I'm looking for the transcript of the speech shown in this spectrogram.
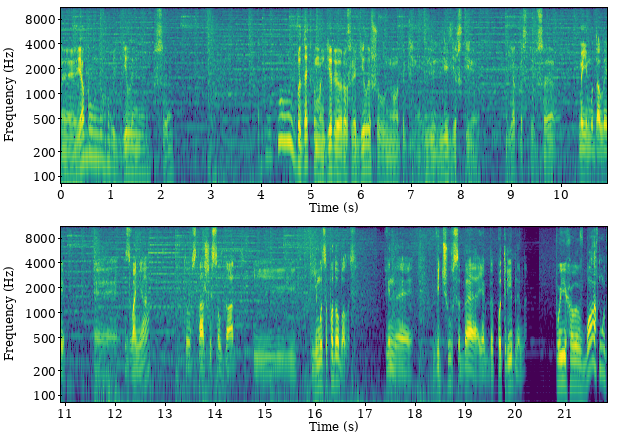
Е, Я був у нього в відділенні, все. Ну, видать, командири розгляділи, що у нього такі лідерські якості, все. Ми йому дали е, звання, тобто старший солдат, і йому це подобалось. Він е, відчув себе якби потрібним. Поїхали в Бахмут.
